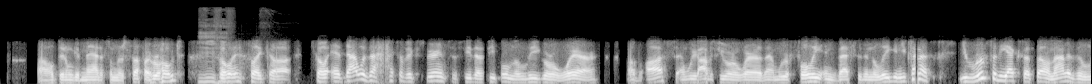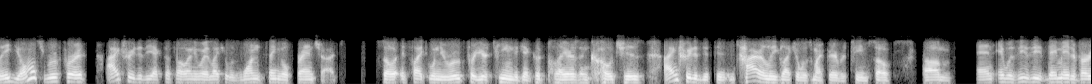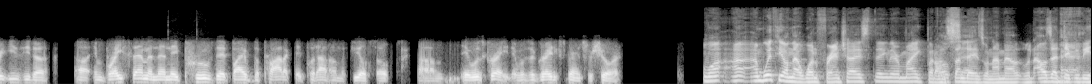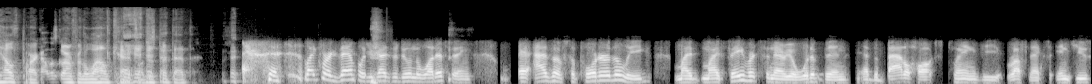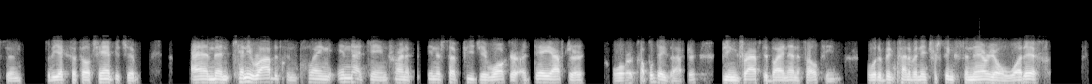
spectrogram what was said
I hope they don't get mad at some of the stuff I wrote. So it's like, uh, so it, that was a heck of experience to see that people in the league are aware of us, and we obviously were aware of them. We were fully invested in the league, and you kind of you root for the XFL not as a league. You almost root for it. I treated the XFL anyway like it was one single franchise. So it's like when you root for your team to get good players and coaches. I treated the, entire league like it was my favorite team. So, um, and it was easy. They made it very easy to uh, embrace them, and then they proved it by the product they put out on the field. So um, it was great. It was a great experience for sure. Well, I, I'm with you on that one franchise thing there, Mike. But on Well. Sundays when I'm out, when I was at Dignity Health Park, I was going for the Wildcats. I'll just put that. There. like for example, you guys are doing the what if thing. As a supporter of the league, my my favorite scenario would have been at the Battlehawks playing the Roughnecks in Houston for the XFL championship, and then Kenny Robinson playing in that game trying to intercept PJ Walker a day after or a couple days after, being drafted by an NFL team. It would have been kind of an interesting scenario. What if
